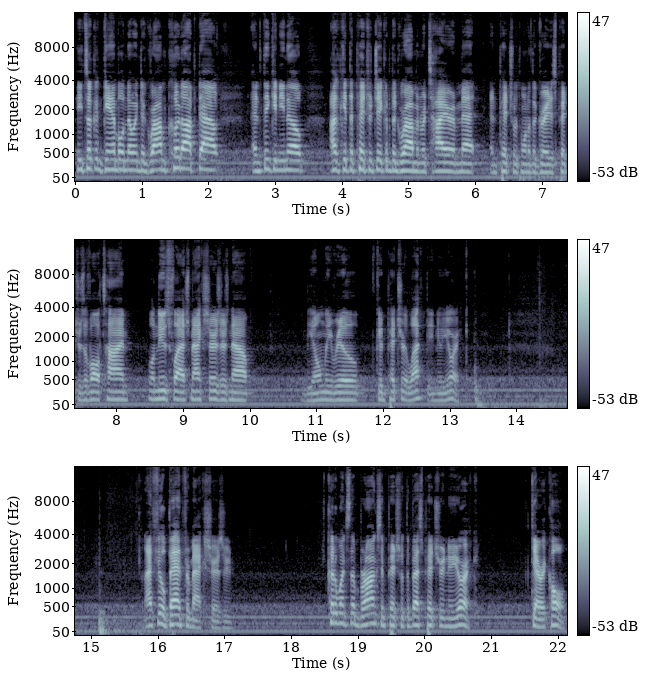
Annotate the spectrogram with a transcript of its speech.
He took a gamble knowing DeGrom could opt out and thinking, you know, I'll get to pitch with Jacob DeGrom and retire a Met and pitch with one of the greatest pitchers of all time. Well, newsflash, Max Scherzer is now the only real good pitcher left in New York. I feel bad for Max Scherzer. He could have went to the Bronx and pitched with the best pitcher in New York, Gerrit Cole.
